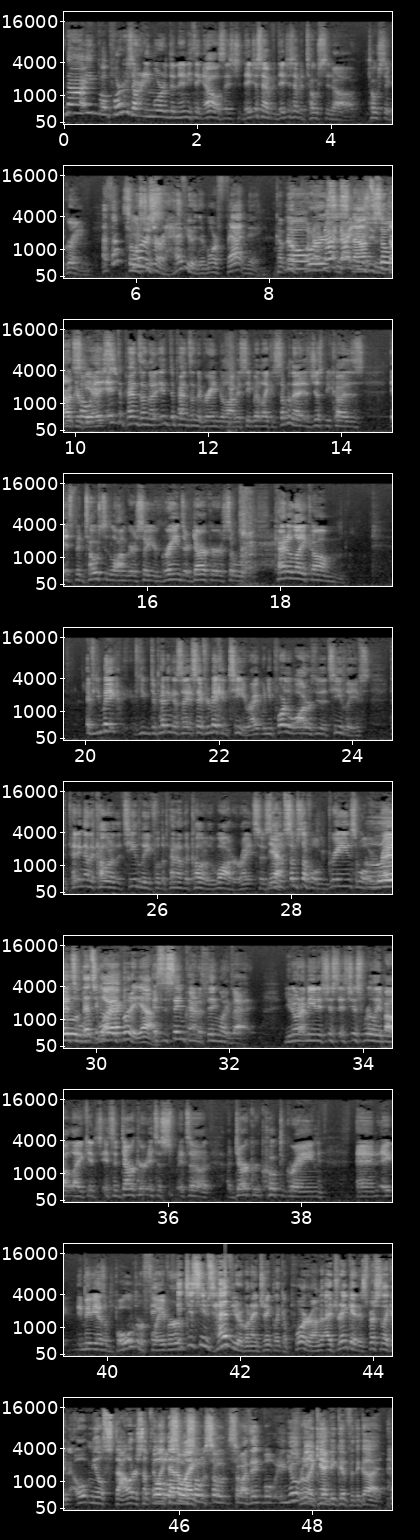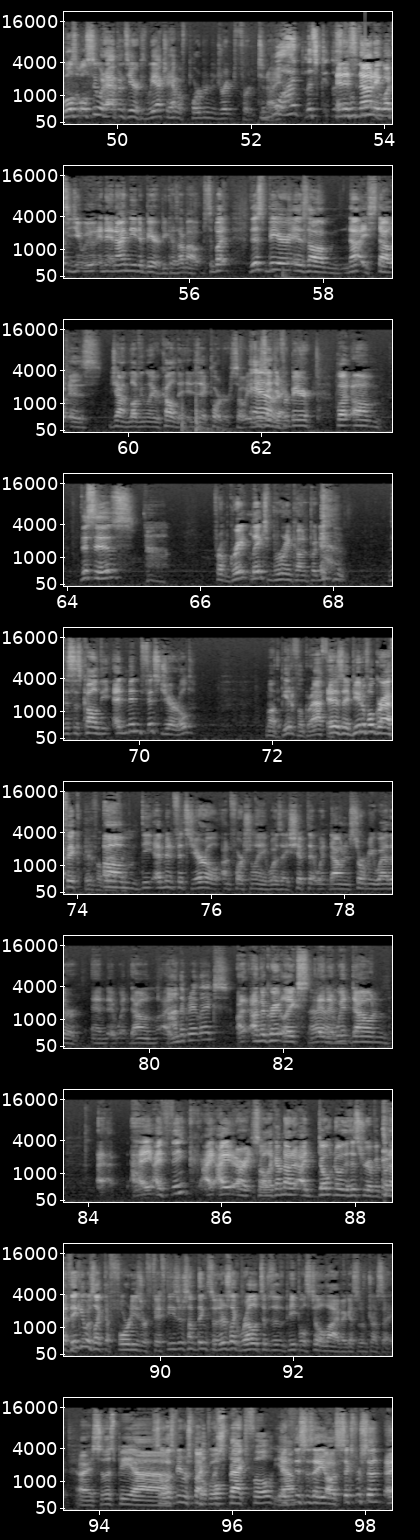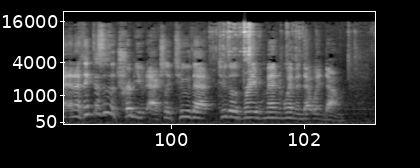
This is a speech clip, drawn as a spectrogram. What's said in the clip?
no, I mean, well, porters aren't any more than anything else. It's, they just have they just have a toasted uh toasted grain. I thought So it's porters just- are heavier. They're more fattening. No, not, not usually. So, so it, it depends on the it depends on the grain bill, obviously. But like some of that is just because it's been toasted longer, so your grains are darker. So kind of like um, if you make if you depending on say say if you're making tea, right? When you pour the water through the tea leaves. Depending on the color of the tea leaf will depend on the color of the water, right? So some, Yeah. some stuff will be green, some will be red, some will that's be a good way to black. put it, yeah. it's the same kind of thing like that. You know what I mean? It's just it's just really about like it's it's a darker it's a it's a, a darker cooked grain, and it, it maybe has a bolder flavor. It just seems heavier when I drink like a porter. I, mean, I drink it, especially like an oatmeal stout or something well, like that. so, I'm like, so so so I think well you'll really can't be good for the gut. We'll we'll see what happens here because we actually have a porter to drink for tonight. What? Let's. let's And it's not a what did you and, and I need a beer because I'm out. So, but this beer is um not a stout as John lovingly recalled it. It is a porter, so it is Yeah, a right. different beer. But um this is from Great Lakes Brewing Company. this is called the Edmund Fitzgerald. Well, beautiful graphic. It is a beautiful graphic. Beautiful graphic. Um, the Edmund Fitzgerald, unfortunately, was a ship that went down in stormy weather, and it went down I, on the Great Lakes. on the Great Lakes, and Ah. it went down. I, I, I think I, I all right. So like I'm not I don't know the history of it, but I think it was like the 40s or 50s or something. So there's like relatives of the people still alive. I guess is what I'm trying to say. All right, so let's be. Uh, So let's be respectful. Respectful, yeah. And this is a uh, six percent, and I think this is a tribute actually to that to those brave men and women that went down.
